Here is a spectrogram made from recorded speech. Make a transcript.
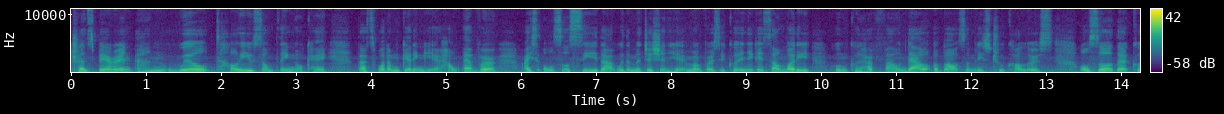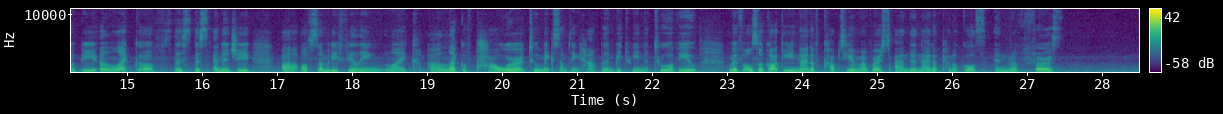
transparent and will tell you something okay? That's what i'm getting here. However i also see that with the magician here in reverse it could indicate somebody whom could have found out about somebody's true colors. Also there could be a lack of this this energy uh, of somebody feeling like a lack of power to make something happen between the two of you. We've also got the knight of cups here in reverse and the knight of pentacles in reverse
